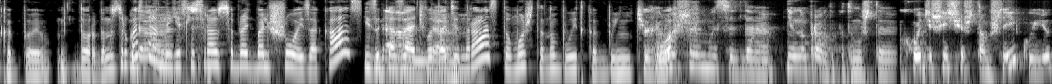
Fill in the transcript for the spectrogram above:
как бы дорого. Но с другой стороны, если сразу собрать большой заказ и заказать вот один раз, то может оно будет как бы ничего. Хорошая мысль, да. Не, ну правда, потому что ходишь, ищешь там шлейку, ее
